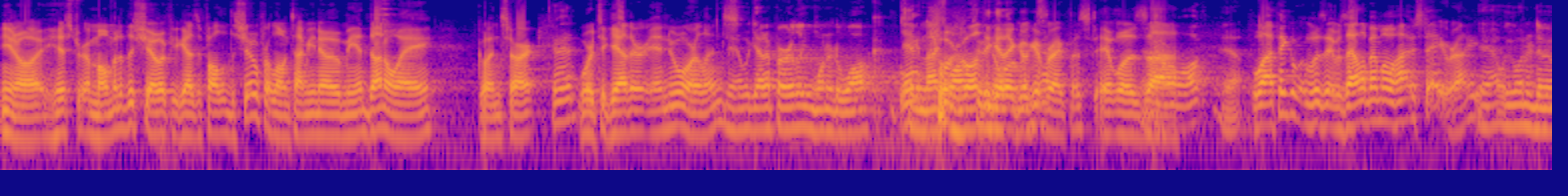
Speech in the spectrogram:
you know a history a moment of the show. If you guys have followed the show for a long time you know me and dunaway go ahead and start Go ahead. we're together in new orleans Yeah, we got up early, wanted to walk, Yeah. take a nice we walk all together New go Orleans. get breakfast it was Hour uh, walk. Yeah. well i think it was it was alabama ohio state right Yeah, we wanted to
